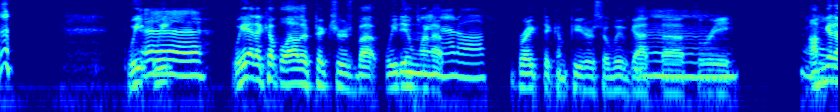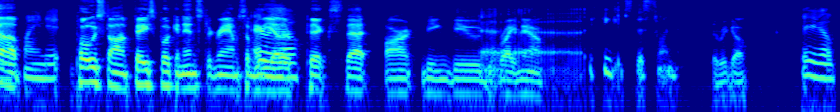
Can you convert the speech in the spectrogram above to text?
We we uh, we had a couple other pictures, but we didn't want to break the computer, so we've got uh, three. Um, I'm gonna find it Post on Facebook and Instagram some of the other go. pics that aren't being viewed right now. Uh, I think it's this one. There we go. There you go.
